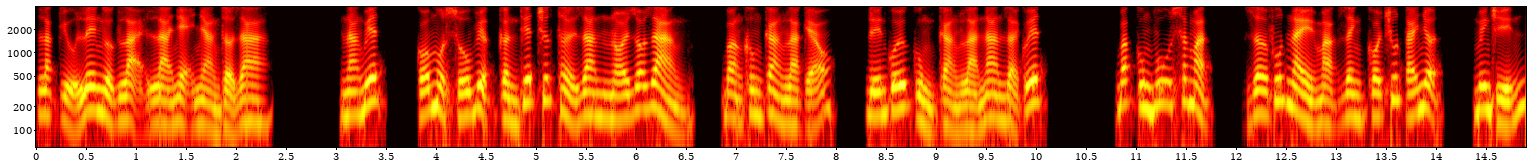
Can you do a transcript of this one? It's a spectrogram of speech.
lạc cửu lê ngược lại là nhẹ nhàng thở ra. Nàng biết, có một số việc cần thiết trước thời gian nói rõ ràng, bằng không càng là kéo, đến cuối cùng càng là nan giải quyết. Bắc cung vũ sắc mặt, giờ phút này mạc danh có chút tái nhợt, minh chín,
